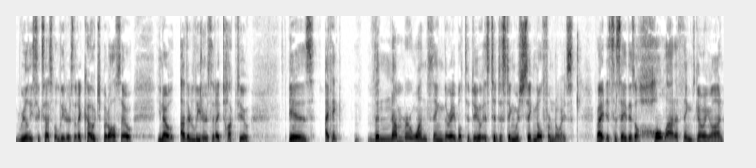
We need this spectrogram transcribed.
really successful leaders that I coach but also you know other leaders that I talk to is I think the number one thing they're able to do is to distinguish signal from noise right? It's to say there's a whole lot of things going on.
